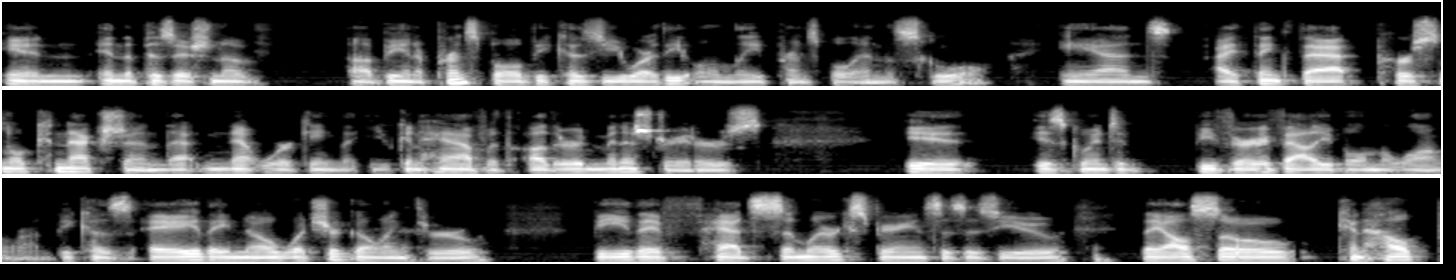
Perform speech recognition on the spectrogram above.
in in the position of uh, being a principal because you are the only principal in the school and I think that personal connection, that networking that you can have with other administrators is, is going to be very valuable in the long run because A, they know what you're going through. B, they've had similar experiences as you. They also can help.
